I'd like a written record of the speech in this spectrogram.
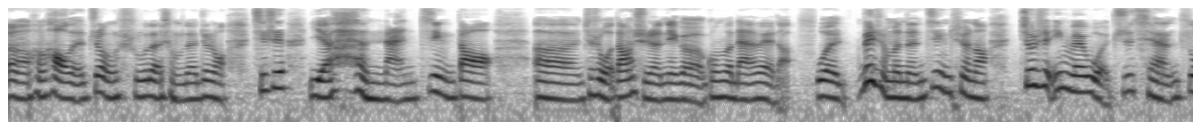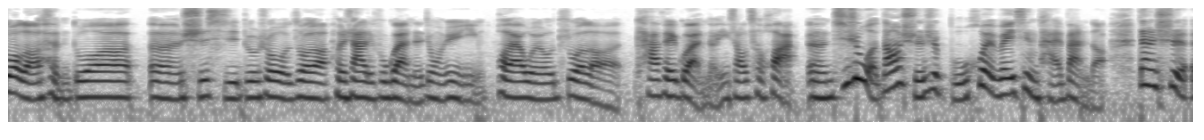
嗯，很好的证书的什么的这种，其实也很难进到，呃，就是我当时那个工作单位的。我为什么能进去呢？就是因为我之前做了很多呃实习，比如说我做了婚纱礼服馆的这种运营，后来我又做了咖啡馆的营销策划。嗯，其实我当时是不会微信排版的，但是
